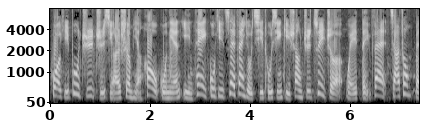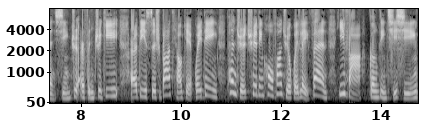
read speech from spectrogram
或一部之执行而赦免后五年以内故意再犯有期徒刑以上之罪者，为累犯，加重本刑至二分之一。而第四十八条也规定，判决确定后发觉为累犯，依法更定其刑。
